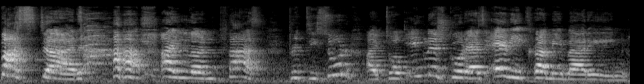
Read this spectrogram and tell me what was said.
bastard! I learn fast. Pretty soon I talk English good as any crummy marine.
